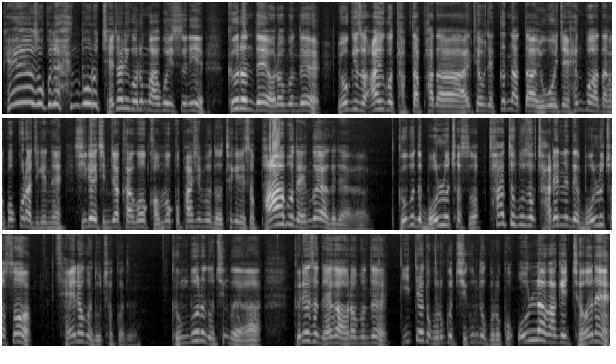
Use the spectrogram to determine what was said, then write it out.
계속 그냥 행보로 제자리 걸음만 하고 있으니 그런데 여러분들 여기서 아이고 답답하다. 알테오제 끝났다. 요거 이제 행보하다가 꼬꾸라지겠네. 지레 짐작하고 겁먹고 파신 분들 어떻게 돼서 바보 된 거야 그냥. 그분들 뭘 놓쳤어? 차트 분석 잘했는데 뭘 놓쳤어? 세력을 놓쳤거든. 근본을 놓친 거야 그래서 내가 여러분들 이때도 그렇고 지금도 그렇고 올라가기 전에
